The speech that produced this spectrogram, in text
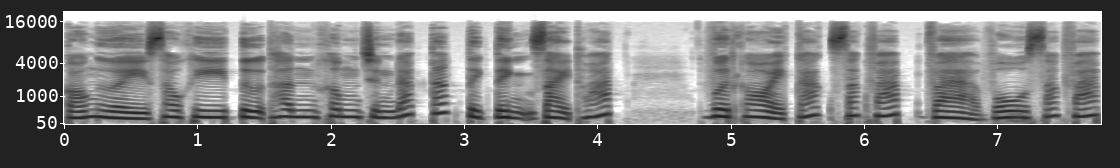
có người sau khi tự thân không chứng đắc các tịch tịnh giải thoát, vượt khỏi các sắc pháp và vô sắc pháp.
